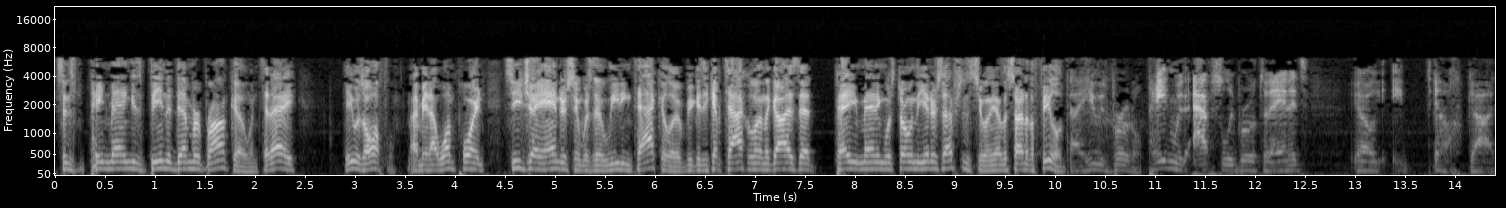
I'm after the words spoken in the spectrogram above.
since Peyton Manning has been a Denver Bronco, and today. He was awful. I mean, at one point, C.J. Anderson was their leading tackler because he kept tackling the guys that Peyton Manning was throwing the interceptions to on the other side of the field. Uh, he was brutal. Peyton was absolutely brutal today, and it's you know, oh God,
